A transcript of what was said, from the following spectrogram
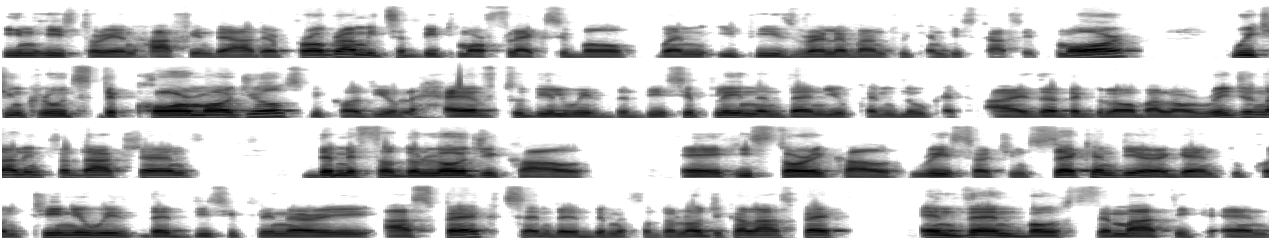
in history and half in the other program. It's a bit more flexible. When it is relevant, we can discuss it more, which includes the core modules because you'll have to deal with the discipline and then you can look at either the global or regional introductions, the methodological uh, historical research in second year, again, to continue with the disciplinary aspects and the, the methodological aspect, and then both thematic and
